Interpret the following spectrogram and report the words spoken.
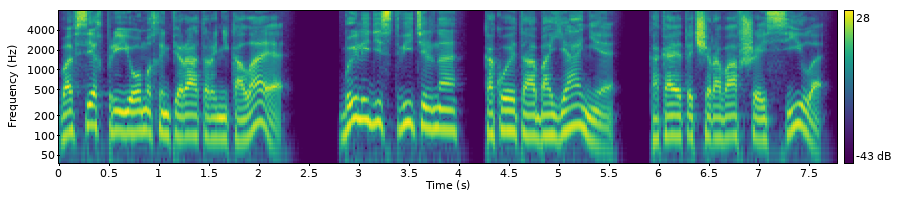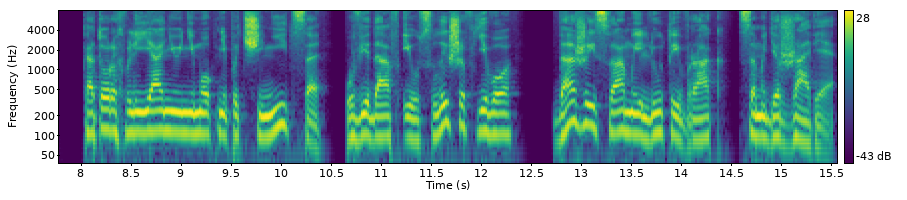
во всех приемах императора Николая, были действительно какое-то обаяние, какая-то чаровавшая сила, которых влиянию не мог не подчиниться, увидав и услышав его, даже и самый лютый враг самодержавия.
